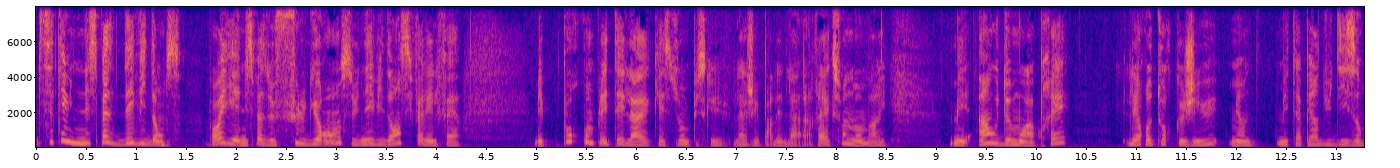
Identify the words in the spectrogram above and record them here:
c'était une espèce d'évidence. Pour moi, il y a une espèce de fulgurance, une évidence, il fallait le faire. Mais pour compléter la question, puisque là j'ai parlé de la réaction de mon mari, mais un ou deux mois après, les retours que j'ai eus, mais, on, mais t'as perdu 10 ans.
